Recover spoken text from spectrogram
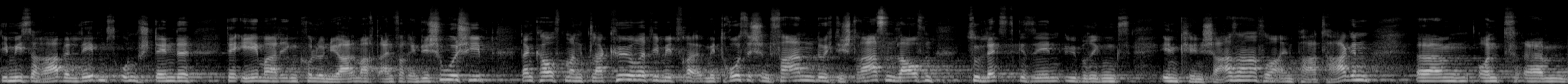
die miserablen Lebensumstände der ehemaligen Kolonialmacht einfach in die Schuhe schiebt. Dann kauft man Klaköre, die mit, mit russischen Fahnen durch die Straßen laufen. Zuletzt gesehen übrigens in Kinshasa vor ein paar Tagen. Ähm, und ähm,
